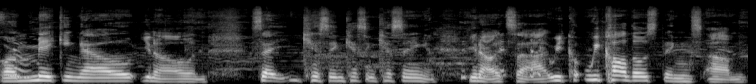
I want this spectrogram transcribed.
or no- making out you know and say kissing kissing kissing and you know it's uh we we call those things um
